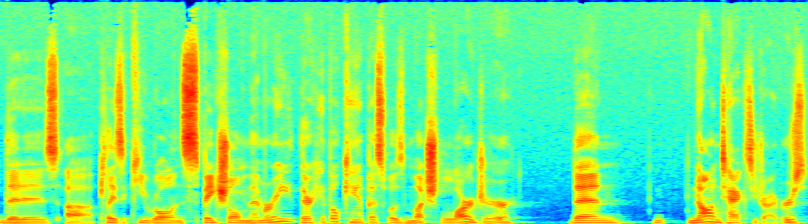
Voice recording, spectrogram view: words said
that is uh, plays a key role in spatial memory, their hippocampus was much larger than non-taxi drivers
